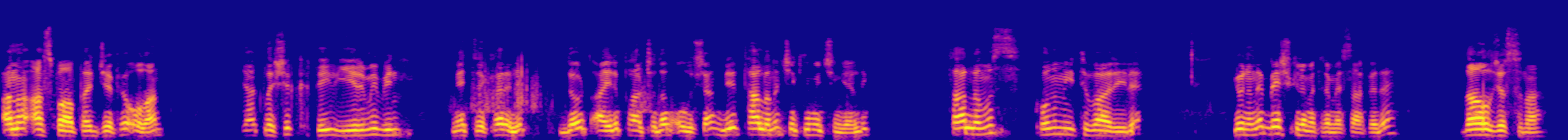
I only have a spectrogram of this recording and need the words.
Ana asfalta cephe olan yaklaşık değil 20 bin metrekarelik 4 ayrı parçadan oluşan bir tarlanın çekimi için geldik. Tarlamız konum itibariyle Gönen'e 5 kilometre mesafede, Dağlıcası'na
